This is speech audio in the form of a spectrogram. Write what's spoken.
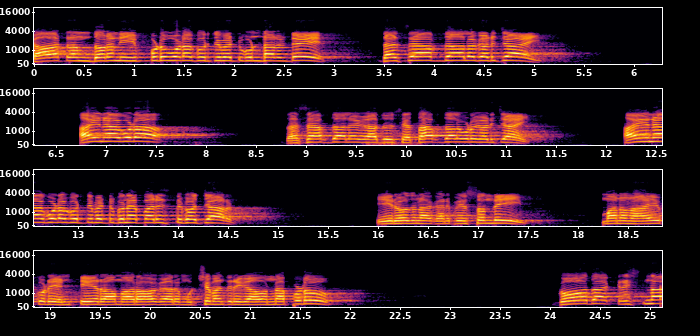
కాటన్ దొరని ఇప్పుడు కూడా గుర్తుపెట్టుకుంటారంటే దశాబ్దాలు గడిచాయి. అయినా కూడా దశాబ్దాలే కాదు శతాబ్దాలు కూడా గడిచాయి. అయినా కూడా గుర్తుపెట్టుకునే పరిస్థితికి వచ్చారు. ఈ రోజు నాకు అనిపిస్తుంది మన నాయకుడు ఎన్టీ రామారావు గారు ముఖ్యమంత్రిగా ఉన్నప్పుడు గోదా కృష్ణా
